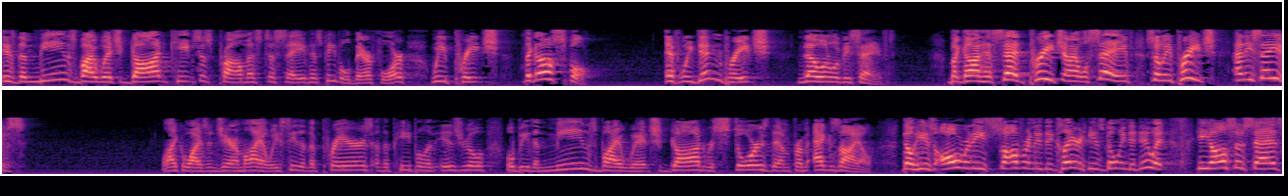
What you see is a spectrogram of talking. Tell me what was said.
is the means by which God keeps his promise to save his people. Therefore, we preach the gospel. If we didn't preach, no one would be saved. But God has said, Preach and I will save, so we preach and he saves. Likewise, in Jeremiah, we see that the prayers of the people of Israel will be the means by which God restores them from exile. Though he has already sovereignly declared he's going to do it, he also says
